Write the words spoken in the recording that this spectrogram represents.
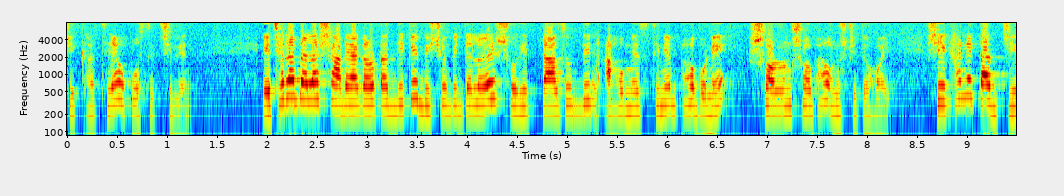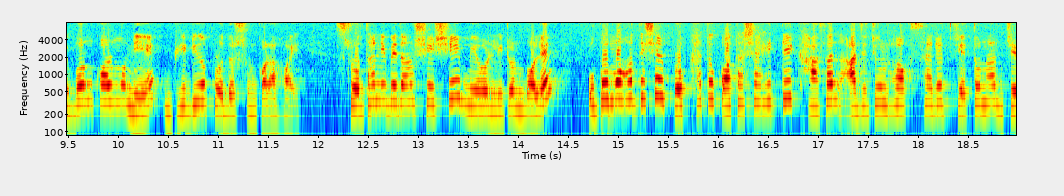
শিক্ষার্থীরা উপস্থিত ছিলেন। এছাড়া বেলা সাড়ে এগারোটার দিকে বিশ্ববিদ্যালয়ের শহীদ তাজউদ্দিন আহমেদ সিনেট ভবনে স্মরণ সভা অনুষ্ঠিত হয়। সেখানে তার জীবন কর্ম নিয়ে ভিডিও প্রদর্শন করা হয়। শ্রদ্ধা নিবেদন শেষে মেয়র লিটন বলেন উপমহাদেশের প্রখ্যাত কথা সাহিত্যিক হাসান আজিজুল হক স্যারের চেতনার যে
